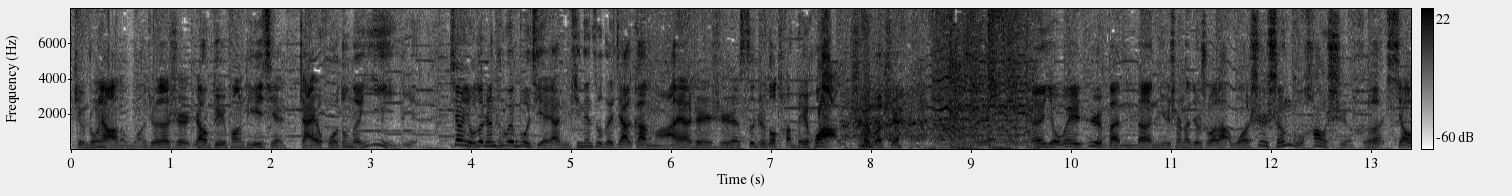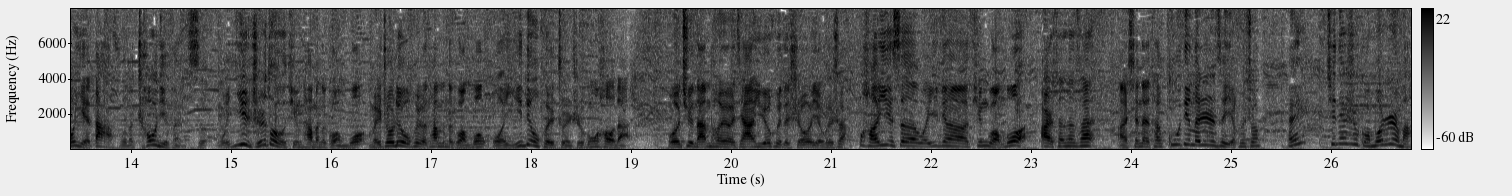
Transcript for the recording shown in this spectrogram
挺重要的，我觉得是让对方理解宅活动的意义，像有的人特别不解呀，你天天坐在家干嘛呀？真是四肢都躺退化了，是不是？呃，有位日本的女生呢就说了，我是神谷浩史和小野大辅的超级粉丝，我一直都有听他们的广播，每周六会有他们的广播，我一定会准时恭候的。我去男朋友家约会的时候也会说不好意思，我一定要听广播二三三三啊。现在他固定的日子也会说，哎，今天是广播日吗？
